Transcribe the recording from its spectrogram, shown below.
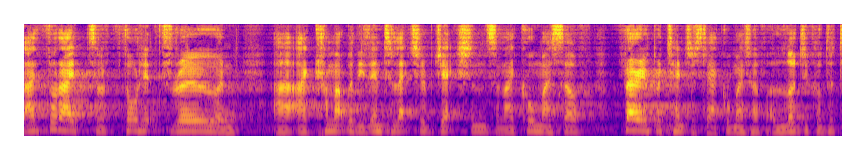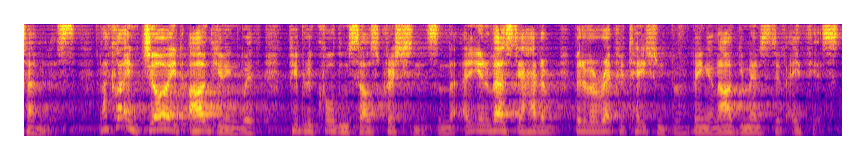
I thought I'd sort of thought it through and uh, I'd come up with these intellectual objections and I called myself, very pretentiously, I called myself a logical determinist. And I quite enjoyed arguing with people who called themselves Christians. And at university, I had a bit of a reputation for being an argumentative atheist.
